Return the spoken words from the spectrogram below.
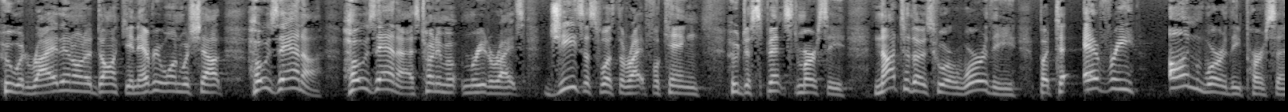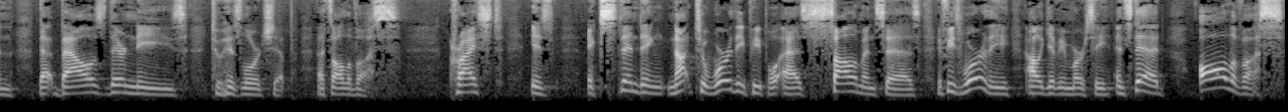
who would ride in on a donkey, and everyone would shout, Hosanna! Hosanna! As Tony Merida writes, Jesus was the rightful king who dispensed mercy, not to those who are worthy, but to every unworthy person that bows their knees to his lordship. That's all of us. Christ is extending not to worthy people, as Solomon says, if he's worthy, I'll give him mercy. Instead, all of us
